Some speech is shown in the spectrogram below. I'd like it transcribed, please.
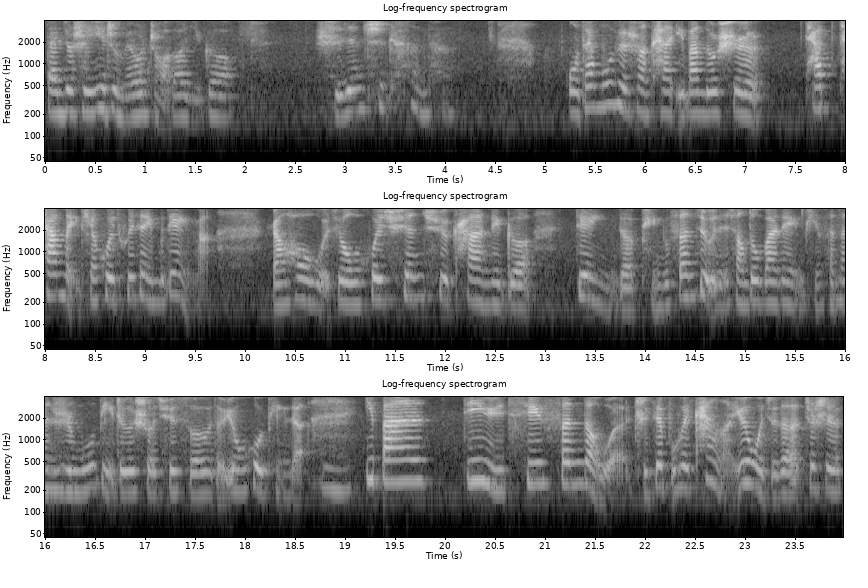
但就是一直没有找到一个。时间去看它。我在 movie 上看，一般都是他他每天会推荐一部电影嘛，然后我就会先去看那个电影的评分，就有点像豆瓣电影评分，但就是 movie 这个社区所有的用户评的。嗯。一般低于七分的我直接不会看了，因为我觉得就是，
